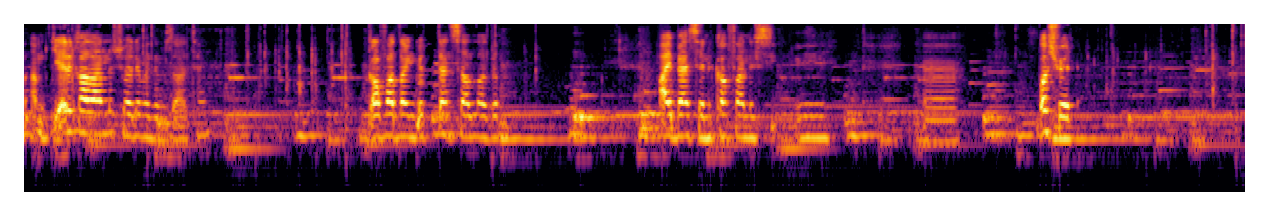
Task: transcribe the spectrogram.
Tamam geri kalanını söylemedim zaten. Kafadan götten salladım. Ay ben seni kafanı si... Ha. Boş ver.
